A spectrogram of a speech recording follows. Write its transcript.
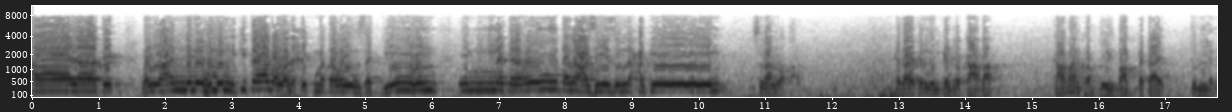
آياتك ويعلمهم الكتاب والحكمة ويزكيهم إنك أنت العزيز الحكيم. সুরা বাকারা হেদায়তের মূল কেন্দ্র কাবা। কাবার ঘর দুই বাপ বেটায় তুললেন।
